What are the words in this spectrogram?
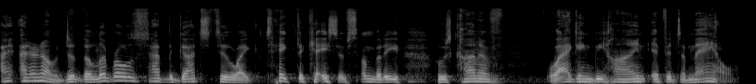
I, I don't know. Do the liberals have the guts to like take the case of somebody who's kind of lagging behind if it's a male?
